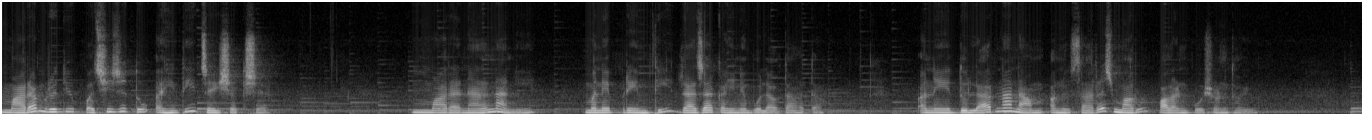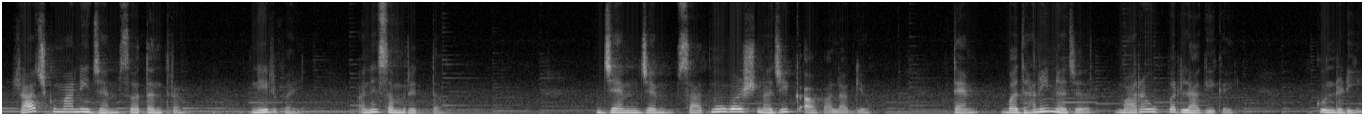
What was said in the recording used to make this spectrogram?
મારા મૃત્યુ પછી જ તું અહીંથી જઈ શકશે. મારા નાના નાની મને પ્રેમથી રાજા કહીને બોલાવતા હતા અને દુલારના નામ અનુસાર જ મારું પાલન પોષણ થયું. રાજકુમારની જેમ સ્વતંત્ર, નિર્ભય અને સમૃદ્ધ જેમ જેમ સાતમું વર્ષ નજીક આવવા લાગ્યો, તેમ બધાની નજર મારા ઉપર લાગી ગઈ. કુંડળી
